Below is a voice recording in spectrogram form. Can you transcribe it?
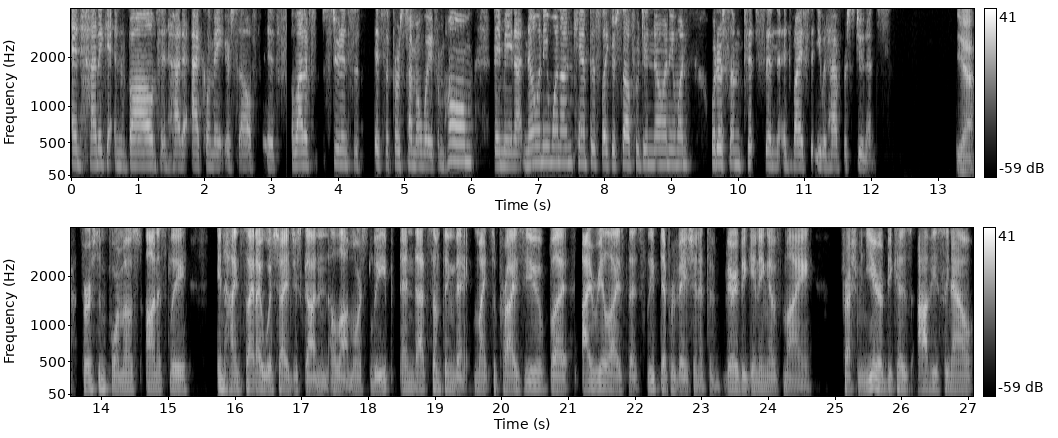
and how to get involved and how to acclimate yourself? If a lot of students, it's the first time away from home, they may not know anyone on campus like yourself who didn't know anyone. What are some tips and advice that you would have for students? Yeah, first and foremost, honestly, in hindsight, I wish I had just gotten a lot more sleep. And that's something that might surprise you. But I realized that sleep deprivation at the very beginning of my freshman year because obviously now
